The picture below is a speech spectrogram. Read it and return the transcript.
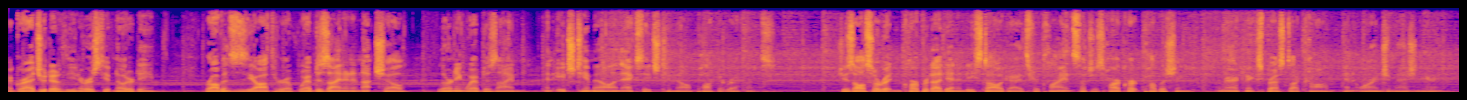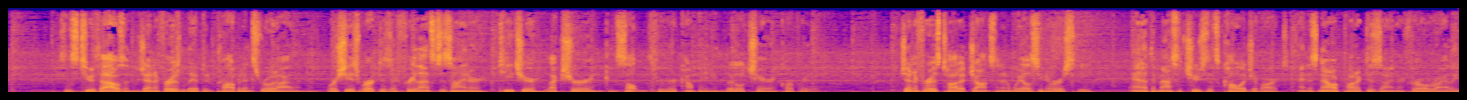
A graduate of the University of Notre Dame, Robbins is the author of Web Design in a Nutshell, Learning Web Design, and HTML and XHTML Pocket Reference. She has also written corporate identity style guides for clients such as Harcourt Publishing, AmericanExpress.com, and Orange Imagineering. Since 2000, Jennifer has lived in Providence, Rhode Island, where she has worked as a freelance designer, teacher, lecturer, and consultant through her company, Little Chair Incorporated. Jennifer has taught at Johnson & Wales University and at the Massachusetts College of Art, and is now a product designer for O'Reilly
